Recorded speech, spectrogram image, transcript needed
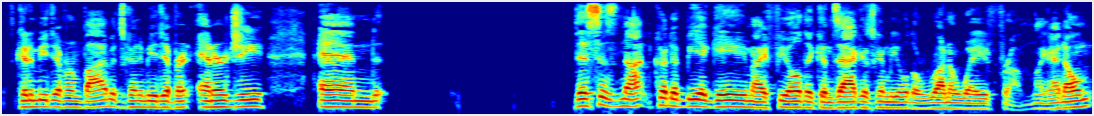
it's going to be a different vibe. It's going to be a different energy. And this is not going to be a game I feel that Gonzaga is going to be able to run away from. Like, I don't,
